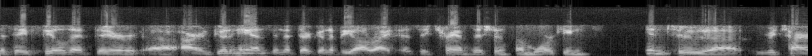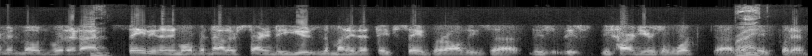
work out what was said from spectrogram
that they feel that they uh, are in good hands and that they're going to be all right as they transition from working into uh, retirement mode where they're not right. saving anymore, but now they're starting to use the money that they've saved for all these uh, these, these these hard years of work uh, right. that they've put in.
